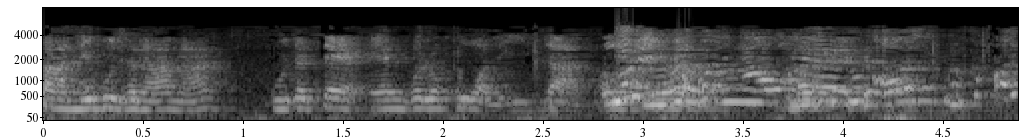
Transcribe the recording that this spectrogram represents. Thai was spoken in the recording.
ตอนนี้กูชนะนะ กูจะแจกเองคนละขวดอีกจ้ะ เอาเอาเอาเอา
